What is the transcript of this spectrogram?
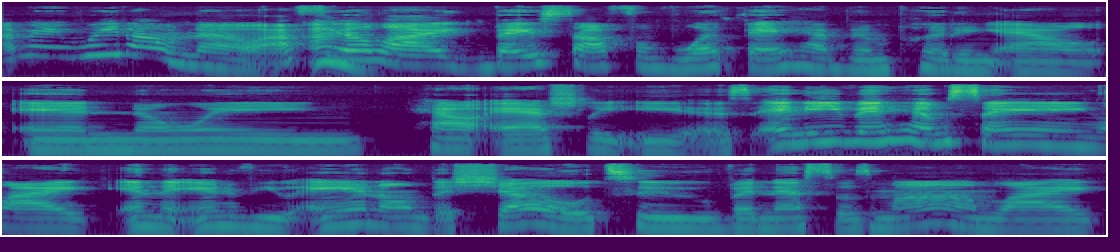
I mean, we don't know. I feel like based off of what they have been putting out and knowing how Ashley is, and even him saying like in the interview and on the show to Vanessa's mom, like,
